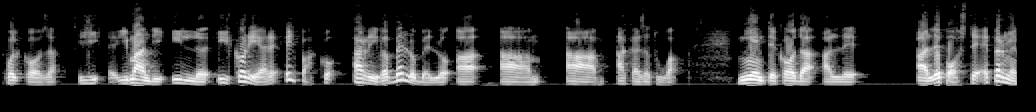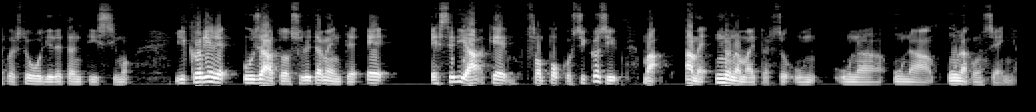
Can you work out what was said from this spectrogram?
qualcosa, gli, gli mandi il, il, corriere e il pacco arriva bello bello a, a, a, a casa tua. Niente coda alle, alle poste e per me questo vuol dire tantissimo. Il corriere usato solitamente è SDA che fa un po' così così, ma a me non ha mai perso un, una, una, una consegna.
